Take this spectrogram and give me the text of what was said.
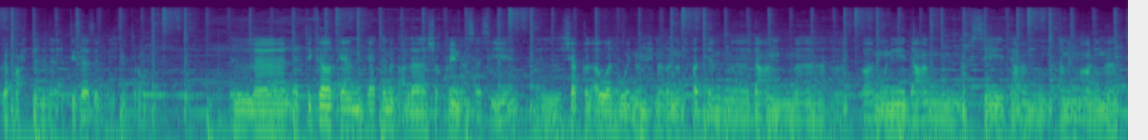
مكافحة الابتزاز الإلكتروني. الابتكار كان بيعتمد على شقين أساسيين. الشق الأول هو إنه نحن بدنا نقدم دعم قانوني دعم نفسي دعم أمن معلومات.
